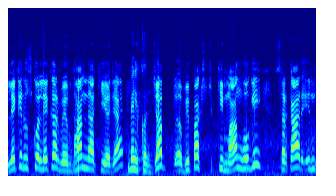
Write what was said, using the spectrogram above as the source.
लेकिन उसको लेकर व्यवधान ना किया जाए। बिल्कुल। जब विपक्ष की मांग होगी सरकार इन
